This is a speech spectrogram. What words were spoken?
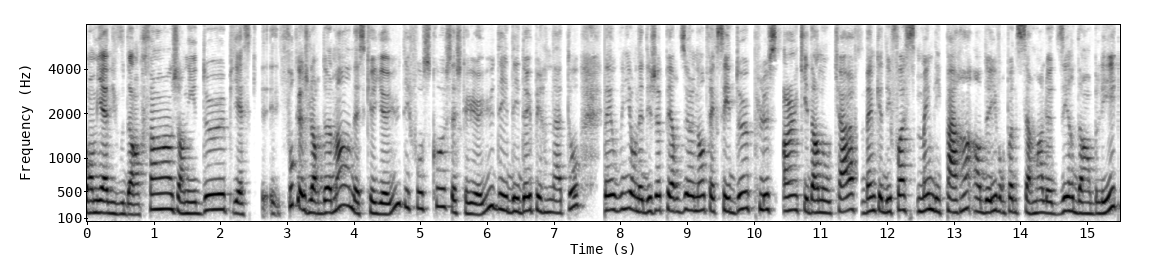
Combien avez-vous d'enfants? J'en ai deux. Puis est-ce il faut que je leur demande, est-ce qu'il y a eu des fausses couches? Est-ce qu'il y a eu des, deuils périnataux? Ben oui, on a déjà perdu un autre. Fait que c'est deux plus un qui est dans nos cœurs. Même que des fois, même les parents en deuil vont pas nécessairement le dire d'emblée.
